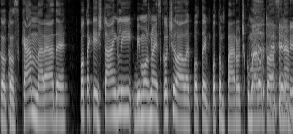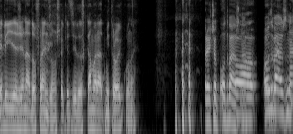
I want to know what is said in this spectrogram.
Kokos kamaráde. Po takej štangli by možno aj skočila, ale po, tej, po tom páročku malom to asi ne. Kedy ide žena do friendzone, však keď si dá s kamarátmi trojku, ne? Prečo? Odvážna. O, Odvážna.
